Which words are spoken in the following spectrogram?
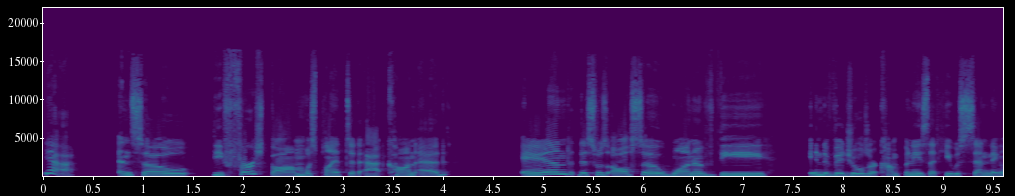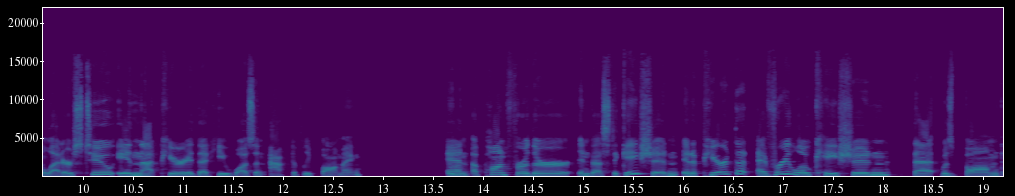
Yeah. And so the first bomb was planted at Con Ed. And this was also one of the individuals or companies that he was sending letters to in that period that he wasn't actively bombing. Hmm. And upon further investigation, it appeared that every location that was bombed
